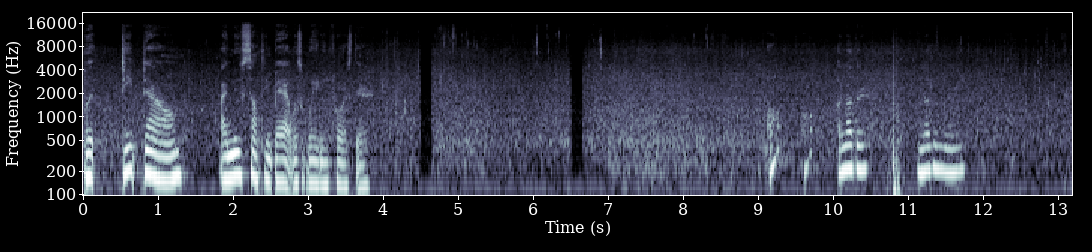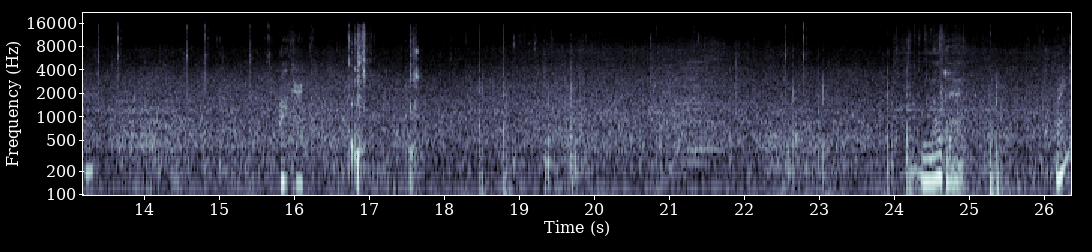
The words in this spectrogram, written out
But deep down, I knew something bad was waiting for us there. Oh, oh, another, another room. Okay. You know that, right?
